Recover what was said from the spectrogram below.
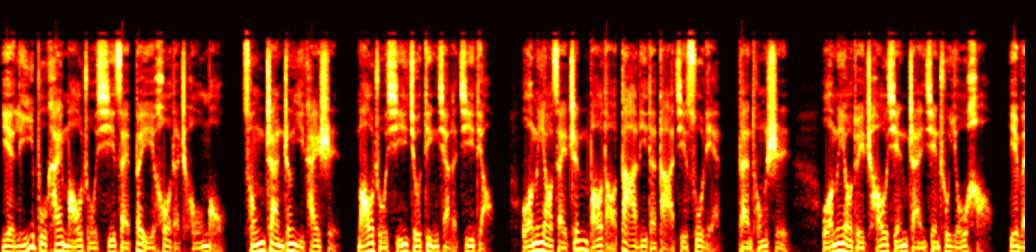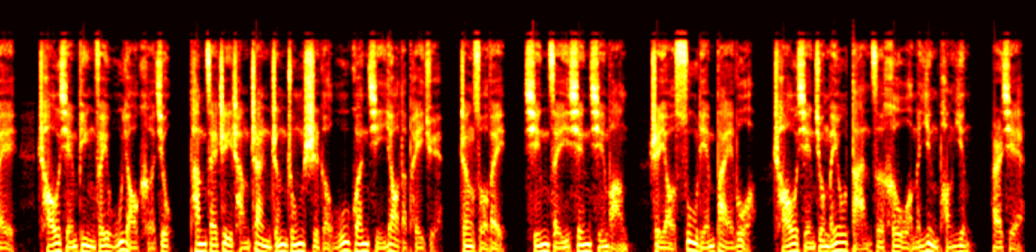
也离不开毛主席在背后的筹谋。从战争一开始，毛主席就定下了基调。我们要在珍宝岛大力的打击苏联，但同时我们要对朝鲜展现出友好，因为朝鲜并非无药可救，他们在这场战争中是个无关紧要的配角。正所谓擒贼先擒王，只要苏联败落，朝鲜就没有胆子和我们硬碰硬。而且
